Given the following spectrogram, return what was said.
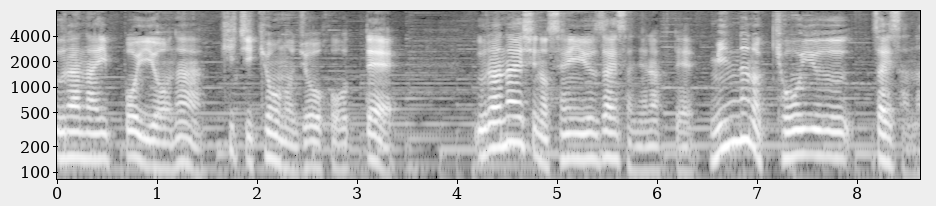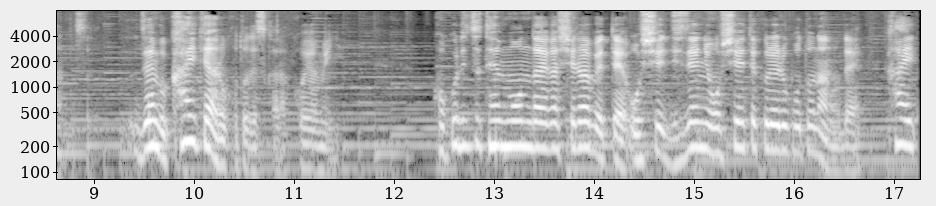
占いっぽいような基地今日の情報って、占い師の占有財産じゃなくて、みんなの共有財産なんです。全部書いてあることですから、暦に。国立天文台が調べて教え、事前に教えてくれることなので、かい、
